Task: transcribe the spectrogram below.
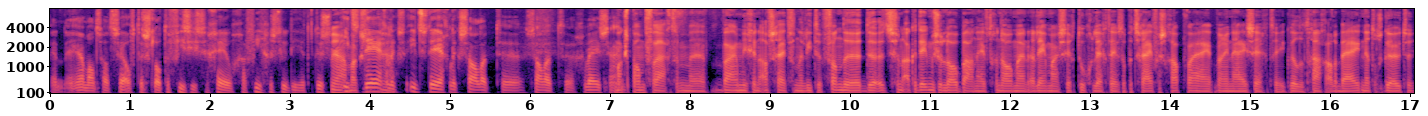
En Hermans had zelf tenslotte fysische geografie gestudeerd. Dus iets, dergelijks, iets dergelijks zal het, uh, zal het uh, geweest zijn. Max Pam vraagt hem waarom hij geen afscheid van, de, liter, van de, de, zijn academische loopbaan heeft genomen... en alleen maar zich toegelegd heeft op het schrijverschap... Waar hij, waarin hij zegt, ik wil het graag allebei, net als Goethe...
